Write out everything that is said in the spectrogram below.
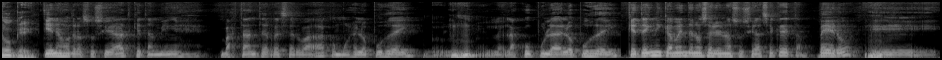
Okay. Tienes otra sociedad que también es bastante reservada, como es el Opus Dei, la, cúpula del Opus Dei, que técnicamente no sería una sociedad secreta, pero eh,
